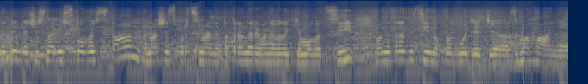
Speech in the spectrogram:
Не дивлячись на військовий стан, наші спортсмени та тренери вони великі молодці. Вони традиційно проводять е, змагання,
